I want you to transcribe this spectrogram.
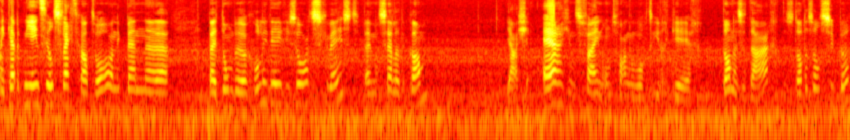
Ik heb het niet eens heel slecht gehad hoor. Want ik ben uh, bij Domburg Holiday Resorts geweest. Bij Marcelle de Kam. Ja, als je ergens fijn ontvangen wordt iedere keer, dan is het daar. Dus dat is al super.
